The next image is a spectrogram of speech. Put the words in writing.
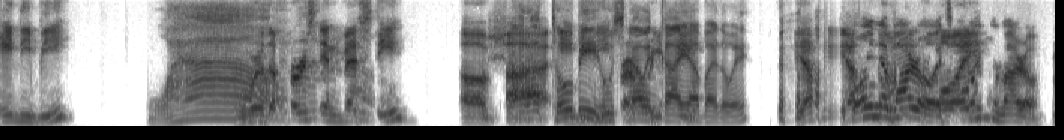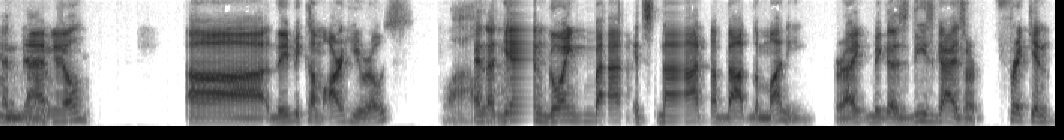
ADB, Wow. we're the first investee of Shout uh, out Toby, ADB who's now in pre-seed. Kaya, by the way. Yep, yep. Boy Toby, Navarro. It's Boy, Boy Navarro. and Daniel. Uh, they become our heroes. Wow. And again, going back, it's not about the money, right? Because these guys are freaking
